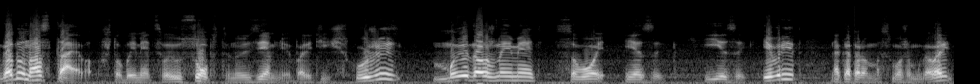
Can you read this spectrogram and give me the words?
году настаивал, чтобы иметь свою собственную земную и политическую жизнь, мы должны иметь свой язык. Язык иврит, на котором мы сможем говорить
